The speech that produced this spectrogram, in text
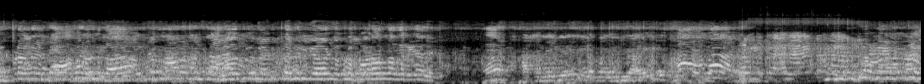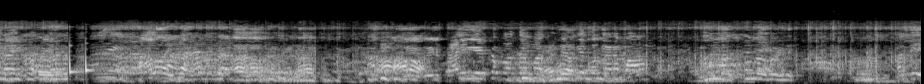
ఎప్పుడైనా మామూలు ఉందా రోజు నడుపుతా తిరిగేవాళ్ళు ఇప్పుడు పొడవల్లో తిరగాలి వీళ్ళు ఖాళీ చేసుకోపోతే మా స్కూల్లో పోయింది మళ్ళీ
